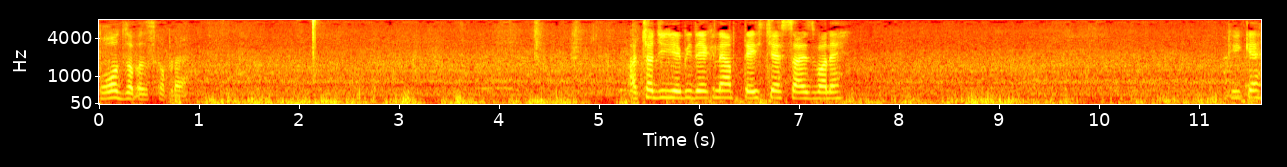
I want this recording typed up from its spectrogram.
बहुत ज़बरदस्त कपड़ा है। अच्छा जी, ये भी देख लें आप, तेईस चेस्ट साइज़ वाले। ठीक है,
